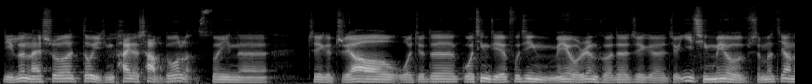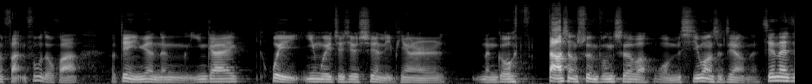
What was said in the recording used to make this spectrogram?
理论来说都已经拍的差不多了，所以呢。这个只要我觉得国庆节附近没有任何的这个就疫情没有什么这样的反复的话，电影院能应该会因为这些献礼片而能够 搭上顺风车吧？我们希望是这样的。现在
